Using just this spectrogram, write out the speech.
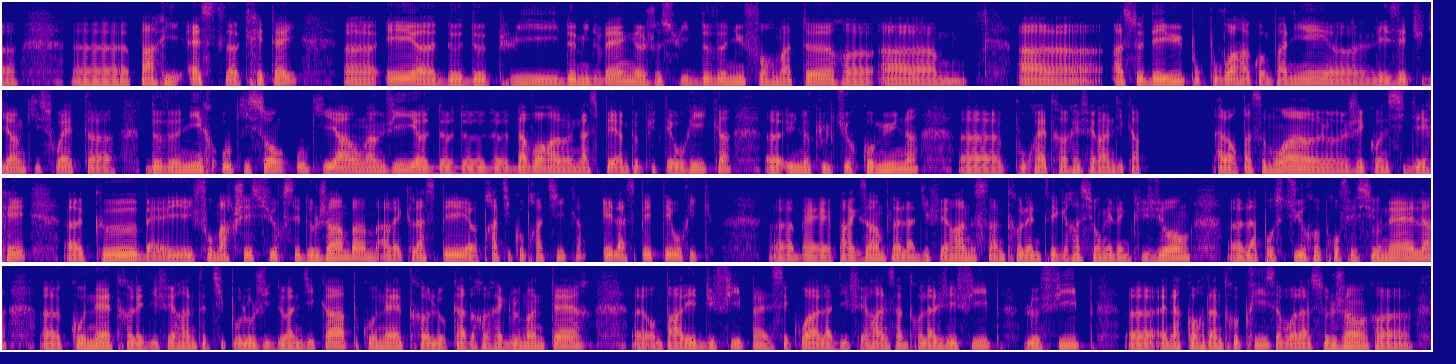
Paris-Est Créteil. Et de, depuis 2020, je suis devenu formateur à, à, ce DU pour pouvoir accompagner euh, les étudiants qui souhaitent euh, devenir ou qui sont ou qui ont envie d'avoir un aspect un peu plus théorique, euh, une culture commune pour être référent handicap. Alors parce que moi, j'ai considéré que ben, il faut marcher sur ces deux jambes avec l'aspect pratico-pratique et l'aspect théorique. Euh, ben, par exemple, la différence entre l'intégration et l'inclusion, euh, la posture professionnelle, euh, connaître les différentes typologies de handicap, connaître le cadre réglementaire. on parlait du FIP, ben, c'est quoi la différence entre l'AGFIP, le FIP, un accord d'entreprise, voilà ce genre,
